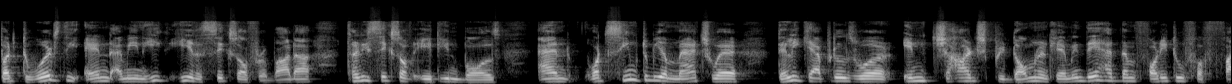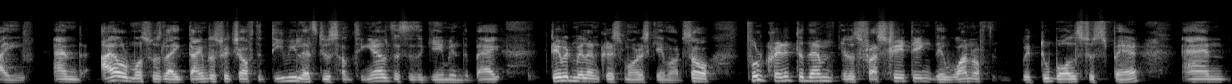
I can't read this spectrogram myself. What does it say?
But towards the end, I mean, he, he had a six off Rabada, 36 of 18 balls, and what seemed to be a match where Delhi Capitals were in charge predominantly. I mean, they had them 42 for 5. And I almost was like, time to switch off the TV. Let's do something else. This is a game in the bag. David Miller and Chris Morris came out. So, full credit to them. It was frustrating. They won off with two balls to spare. And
